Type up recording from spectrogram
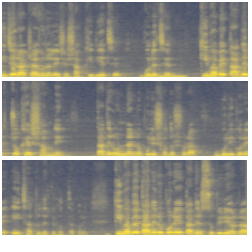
নিজেরা ট্রাইব্যুনালে এসে সাক্ষী দিয়েছে, বলেছেন কীভাবে তাদের চোখের সামনে তাদের অন্যান্য পুলিশ সদস্যরা গুলি করে এই ছাত্রদেরকে হত্যা করে। কীভাবে তাদের উপরে তাদের সুপিরিয়ররা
